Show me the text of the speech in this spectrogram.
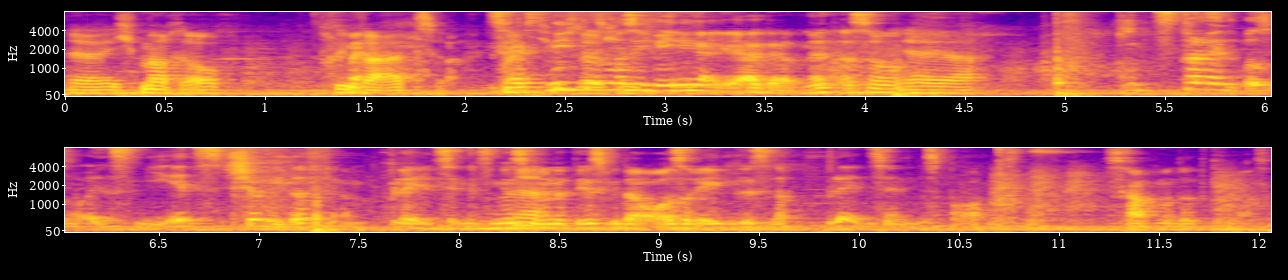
Ja, ich mache auch privat. Das heißt nicht, dass man sich weniger ärgert. Nicht? Also Ja, ja. gibt's da nicht, was sie denn jetzt schon wieder für ein Blödsinn? Jetzt müssen Ja. wir das wieder ausreden, das ist ein Blödsinn, das braucht es nicht. Das hat man dort genauso.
